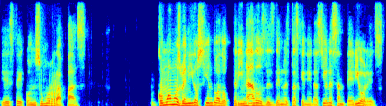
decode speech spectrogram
este consumo rapaz, cómo hemos venido siendo adoctrinados desde nuestras generaciones anteriores,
